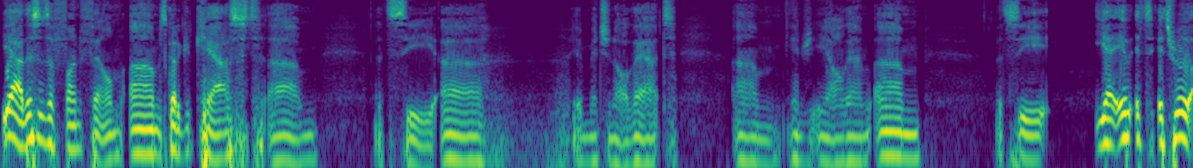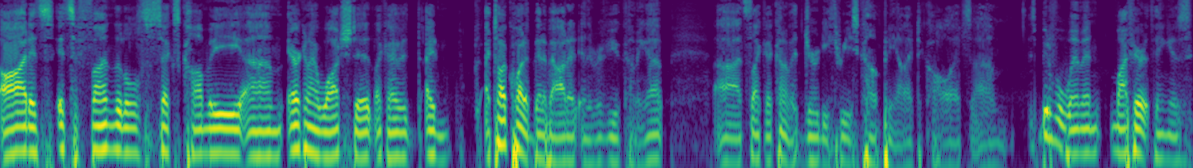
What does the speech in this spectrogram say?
yeah, this is a fun film. Um, it's got a good cast. Um, let's see. Uh, I mentioned all that. Um, all them. Um, let's see. Yeah, it, it's it's really odd. It's it's a fun little sex comedy. Um, Eric and I watched it. Like I I I talk quite a bit about it in the review coming up. Uh, it's like a kind of a dirty threes company. I like to call it. Um, it's beautiful women. My favorite thing is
